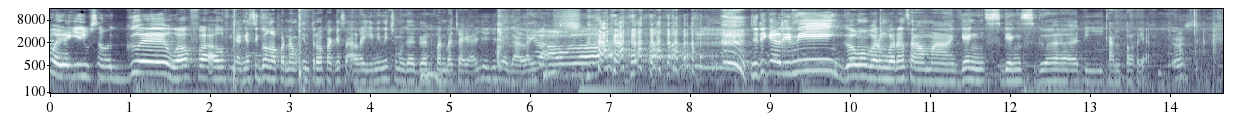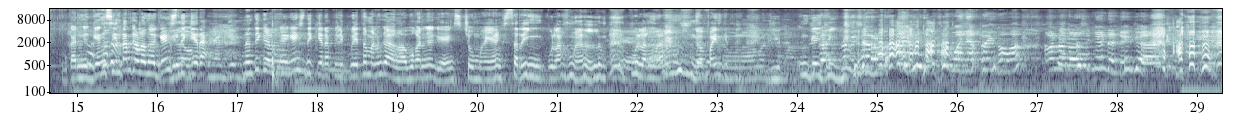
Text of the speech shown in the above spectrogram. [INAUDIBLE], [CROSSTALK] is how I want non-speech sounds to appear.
balik lagi bersama gue Wafa Alfia Enggak sih gue gak pernah intro pakai sealay ini. Ini cuma gara-gara depan bacanya aja jadi agak alay. Ya Allah. [LAUGHS] Jadi kali ini gue mau bareng-bareng sama gengs Gengs gue di kantor ya. Bukan ngegengs sih, ntar kalau ngegengs Gila, dikira. Nanti kalau ngegengs dikira pilih-pilih teman. Enggak, enggak bukan ngegengs. Cuma yang sering pulang malam. Pulang malam ngapain kita? Enggak juga [LAUGHS] Konotasinya dan negatif. [LAUGHS]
